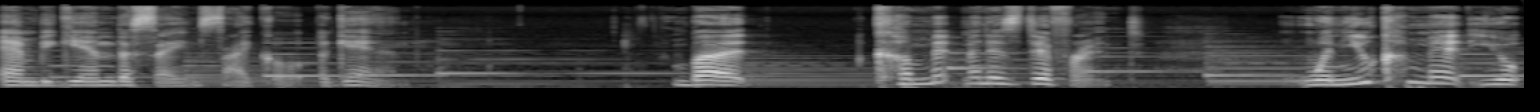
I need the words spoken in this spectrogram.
and begin the same cycle again. But commitment is different. When you commit, you,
